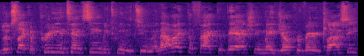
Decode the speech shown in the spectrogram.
Looks like a pretty intense scene between the two, and I like the fact that they actually made Joker very classy,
